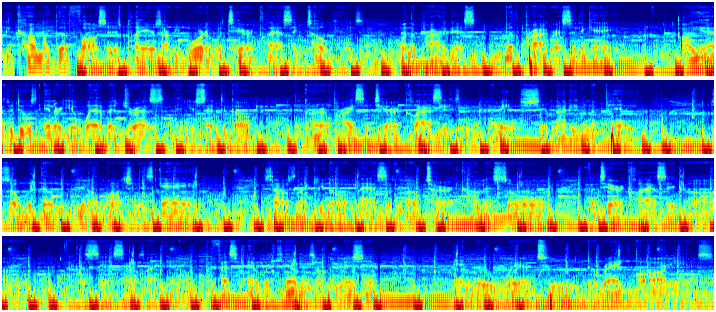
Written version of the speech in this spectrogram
become a good faucet as players are rewarded with Terra Classic tokens when the progress with progress in the game. All you have to do is enter your web address and you're set to go. The current price of Terra Classic is, I mean, shit, not even a penny. So with them, you know, launching this game, sounds like you know a massive upturn coming soon for Terra Classic. Uh, like I said, sounds like you know Professor Edward Kim is on a mission and knew where to direct the audience,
